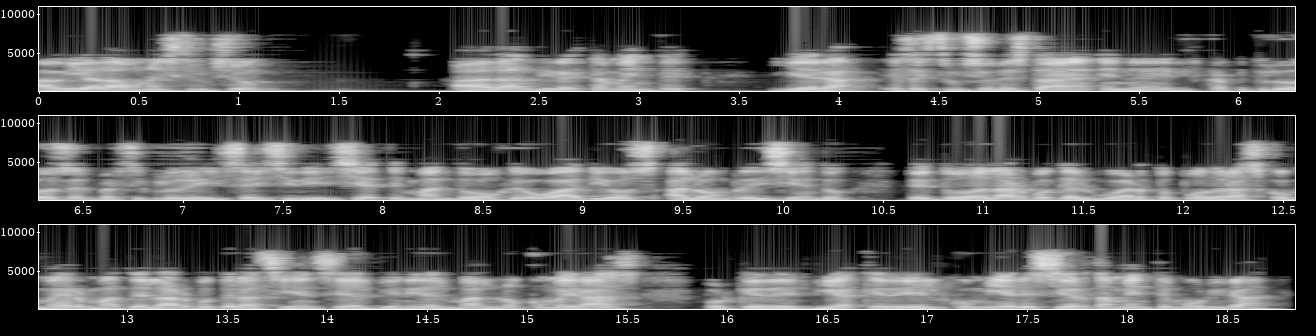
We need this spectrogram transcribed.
había dado una instrucción a Adán directamente, y era, esa instrucción está en el capítulo 12, el versículo 16 y 17. Mandó Jehová Dios al hombre diciendo, de todo el árbol del huerto podrás comer, mas del árbol de la ciencia del bien y del mal no comerás, porque del día que de él comieres ciertamente morirá.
